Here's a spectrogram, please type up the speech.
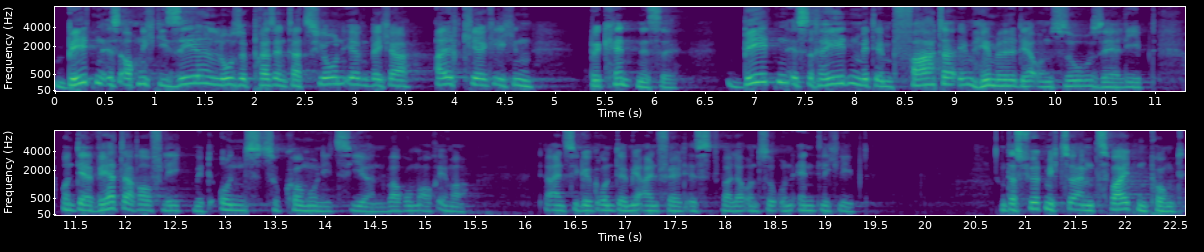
Beten ist auch nicht die seelenlose Präsentation irgendwelcher altkirchlichen Bekenntnisse. Beten ist Reden mit dem Vater im Himmel, der uns so sehr liebt und der Wert darauf legt, mit uns zu kommunizieren, warum auch immer. Der einzige Grund, der mir einfällt, ist, weil er uns so unendlich liebt. Und das führt mich zu einem zweiten Punkt,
